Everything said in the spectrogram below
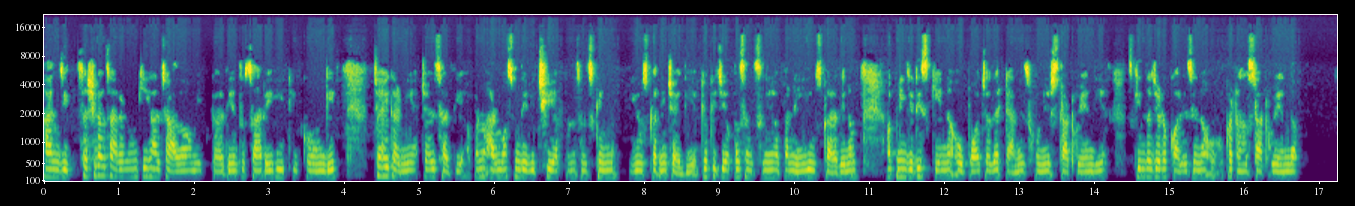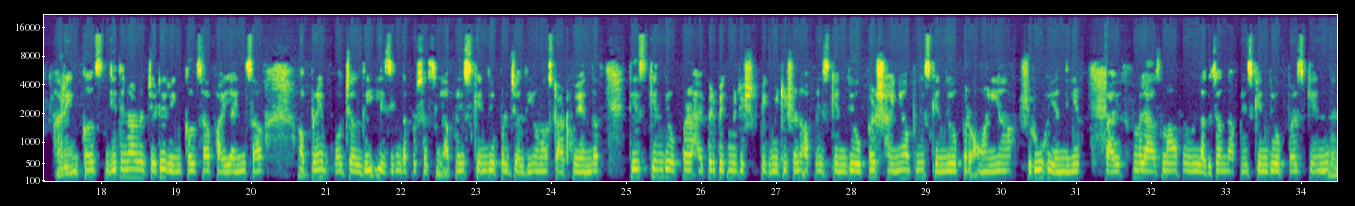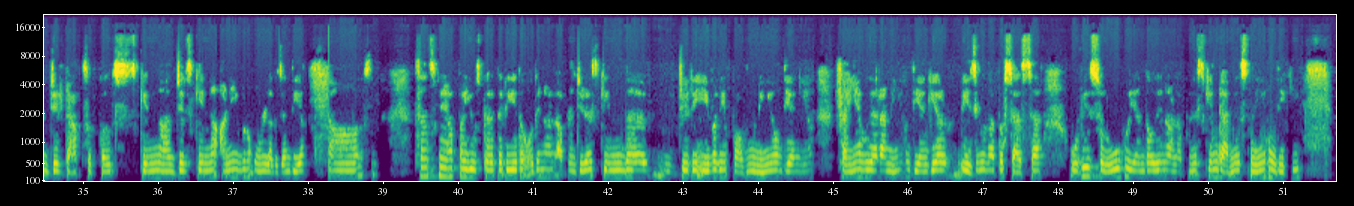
ਹਾਂਜੀ, ਸਤਿ ਸ਼੍ਰੀ ਅਕਾਲ ਸਾਰਿਆਂ ਨੂੰ। ਕੀ ਹਾਲ ਚਾਲ ਆ? ਉਮੀਦ ਕਰਦੀ ਹਾਂ ਤੁਸੀਂ ਸਾਰੇ ਹੀ ਠੀਕ ਹੋਵੋਗੇ। ਚਾਹੇ ਗਰਮੀ ਹੈ ਚਾਹੇ ਸਰਦੀ ਹੈ ਆਪਾਂ ਨੂੰ ਹਰ ਮੌਸਮ ਦੇ ਵਿੱਚ ਹੀ ਆਪਾਂ ਨੂੰ ਸਨਸਕ੍ਰੀਨ ਯੂਜ਼ ਕਰਨੀ ਚਾਹੀਦੀ ਹੈ ਕਿਉਂਕਿ ਜੇ ਆਪਾਂ ਸਨਸਕ੍ਰੀਨ ਆਪਾਂ ਨਹੀਂ ਯੂਜ਼ ਕਰਦੇ ਨਾ, ਆਪਣੀ ਜਿਹੜੀ ਸਕਿਨ ਆ ਉਹ ਬਹੁਤ ਜ਼ਿਆਦਾ ਡੈਮੇਜ ਹੋਣੀ ਸਟਾਰਟ ਹੋ ਜਾਂਦੀ ਹੈ ਸਕਿਨ ਦਾ ਜਿਹੜਾ ਕੋਲੇਜਨ ਆ, ਉਹ ਘਟਣਾ ਸਟਾਰਟ ਹੋ ਜਾਂਦਾ। ਰਿੰਕਲਸ ਜਿਹਦੇ ਨਾਲ ਜਿਹੜੇ ਰਿੰਕਲਸ ਆ ਫਾਈਲਾਈਨਸ ਆ, ਆਪਣੇ ਬਹੁਤ ਜਲਦੀ ਏਜਿੰਗ ਦਾ ਪ੍ਰੋਸੈਸਿੰਗ ਆਪਣੀ ਸਕਿਨ ਦੇ ਉੱਪਰ ਜਲਦੀ ਆਉਣਾ ਸਟਾਰਟ ਹੋ ਜਾਂਦਾ। ਤੇ ਸਕਿਨ ਦੇ ਉੱਪਰ ਹਾਈਪਰ ਪਿਗਮੈਂਟੇਸ਼ਨ ਪਿਗਮੈਂਟੇਸ਼ਨ ਆਪਣੀ ਸਕਿਨ ਦੇ ਉੱਪਰ, ਛਾਈਆਂ ਆਪਣੀ ਸਕਿਨ ਦੇ ਉੱਪਰ ਆਉਣੀਆਂ ਸ਼ੁਰੂ ਹੋ ਜਾਂਦੀਆਂ। ਲਾਈਫ ਮਲਾਜ਼ਮਾ ਹੋਣ ਲੱਗ ਜਾਂਦਾ ਆਪਣੀ ਸਕਿਨ ਦੇ ਉੱਪਰ ਸਕਿਨ ਜਿਹੜੇ ਡਾਰਕ ਸਰਕਲਸ ਸਕਿਨ ਨਾਲ, ਜਿਹੜੀ ਸਕਿਨ ਅਨਈਵਨ ਹੋਣ ਲੱਗ ਜਾਂਦੀ ਆ, ਤਾਂ ਸਨਸਕ੍ਰੀਨ ਆਪਾਂ ਯੂਜ਼ ਕਰਦੇ ਰਹੀਏ ਤਾਂ ਉਹਦੇ ਨਾਲ ਆਪਣਾ ਜਿਹੜਾ ਸਕਿਨ ਦਾ, ਜਿਹੜੇ ਇਹ ਵਾਲੀਆਂ ਪ੍ਰੋਬਲਮ ਨਹੀਂ ਹੁੰਦੀਆਂ ਗੀਆਂ, ਛਾਈਆਂ ਵਗੈਰਾ ਨਹੀਂ ਹੁੰਦੀਆਂ ਗੀਆਂ ਏਜਿੰਗ ਦਾ ਪ੍ਰੋਸੈਸ ਆ, ਉਹ ਵੀ ਸਲੋ ਹੋ ਜਾਂਦਾ, ਉਹਦੇ ਨਾਲ ਆਪਣੀ ਸਕਿਨ ਡੈਮੇਜ ਨਹੀਂ ਹੁੰਦੀ ਗੀ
